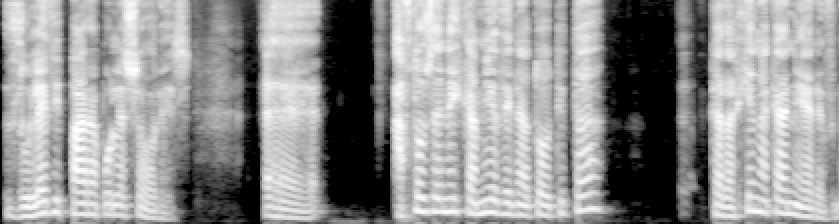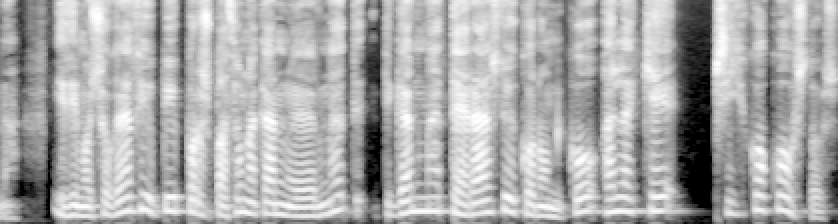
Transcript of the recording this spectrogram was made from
δουλεύει πάρα πολλές ώρες, ε, αυτός δεν έχει καμία δυνατότητα καταρχήν να κάνει έρευνα. Οι δημοσιογράφοι οι οποίοι προσπαθούν να κάνουν έρευνα την κάνουν με ένα τεράστιο οικονομικό αλλά και ψυχικό κόστος.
